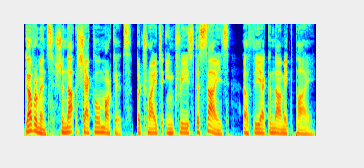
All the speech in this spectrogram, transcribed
Governments should not shackle markets, but try to increase the size of the economic pie.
